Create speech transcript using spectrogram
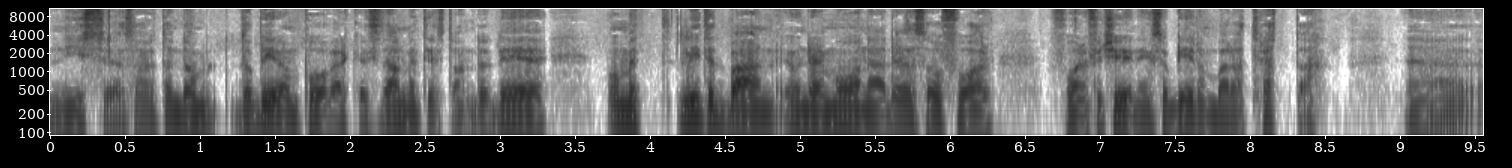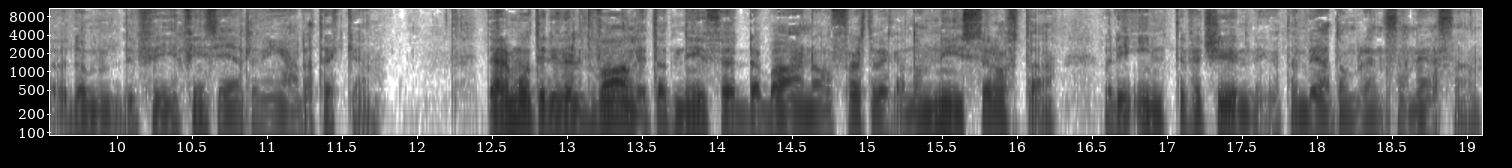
nyser. Och så, utan de, då blir de påverkade i sitt allmäntillstånd. Det är, om ett litet barn under en månad eller så får, får en förkylning så blir de bara trötta. Eh, de, det finns egentligen inga andra tecken. Däremot är det väldigt vanligt att nyfödda barn och första veckan, de nyser ofta. Och det är inte förkylning, utan det är att de rensar näsan.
